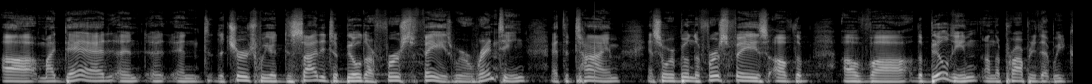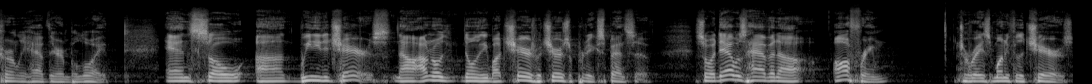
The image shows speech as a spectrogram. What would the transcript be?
uh, my dad and, uh, and the church, we had decided to build our first phase. We were renting at the time, and so we are building the first phase of the, of, uh, the building on the property that we currently have there in Beloit. And so uh, we needed chairs. Now, I don't know, know anything about chairs, but chairs are pretty expensive. So my dad was having an offering to raise money for the chairs.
